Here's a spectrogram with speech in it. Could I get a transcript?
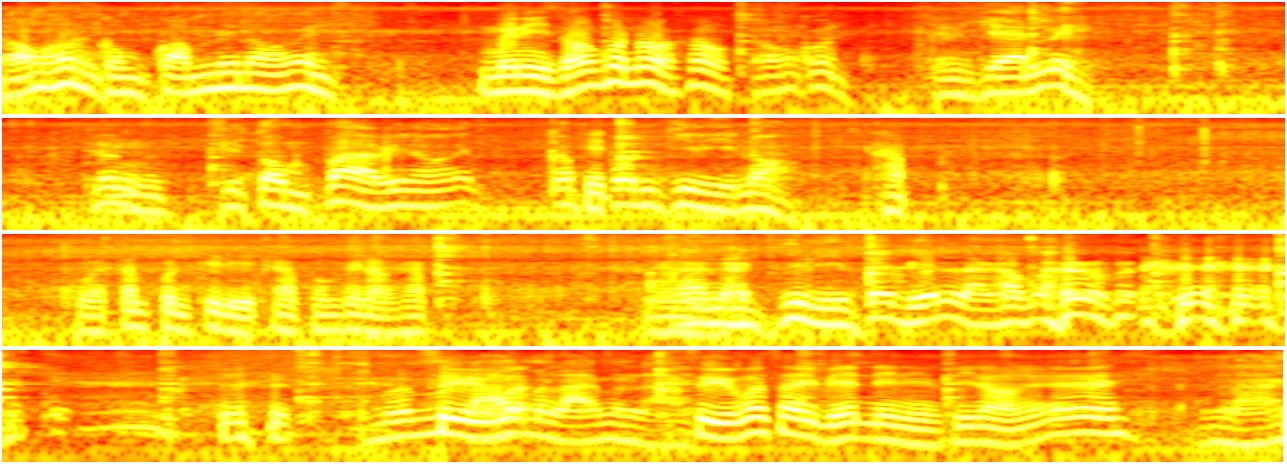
สองคนกลมๆพี่น้องเอ้ยมือนี่สองคนเนาะเฮาสองคนเป็นแขน เลยถึงสิต้มป้าพี่น้องกับเฮ็ด ปนกิริเนาะหัวตำปนจิริตครับผมพี่น้องครับอันนั้นกิริใส่เบ็ดแหละครับ มันสื่มันอหลายว่ามันหลายมันหลายซื้อมาใส่เบ็ดนี่นี่พี่น้องเอ้ย มันหลาย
